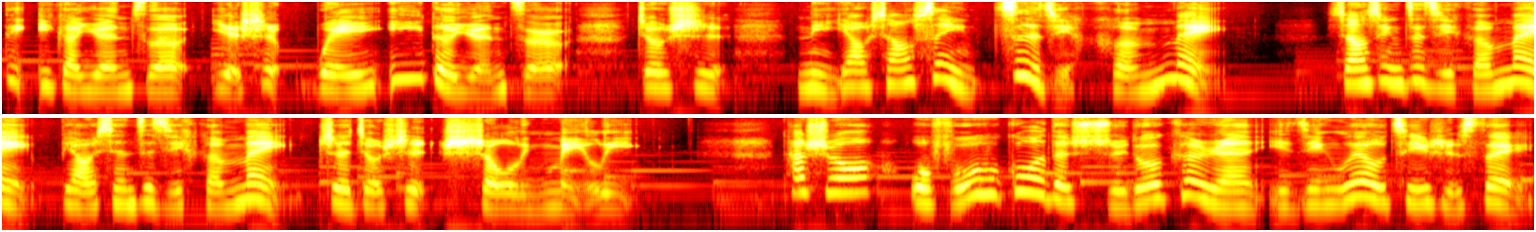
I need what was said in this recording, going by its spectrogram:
第一个原则也是唯一的原则，就是你要相信自己很美，相信自己很美，表现自己很美，这就是熟龄美丽。她说：“我服务过的许多客人已经六七十岁，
